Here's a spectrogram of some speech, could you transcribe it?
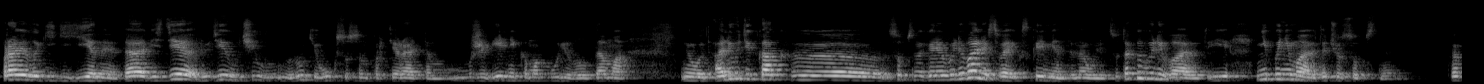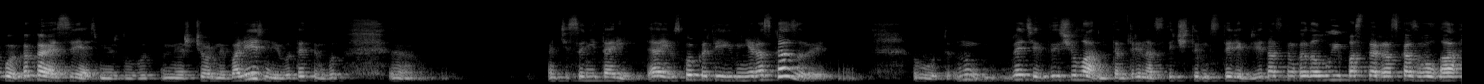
правила гигиены, да, везде людей учил руки уксусом протирать, там, можжевельником окуривал дома. Вот. А люди как, э, собственно говоря, выливали свои экскременты на улицу, так и выливают и не понимают, а что собственно, какой, какая связь между, вот, между черной болезнью и вот этим вот э, антисанитарией. Да? И сколько это им не рассказывает, вот. Ну, знаете, это еще ладно, там 13-14 век, в 19 когда Луи Пастер рассказывал о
